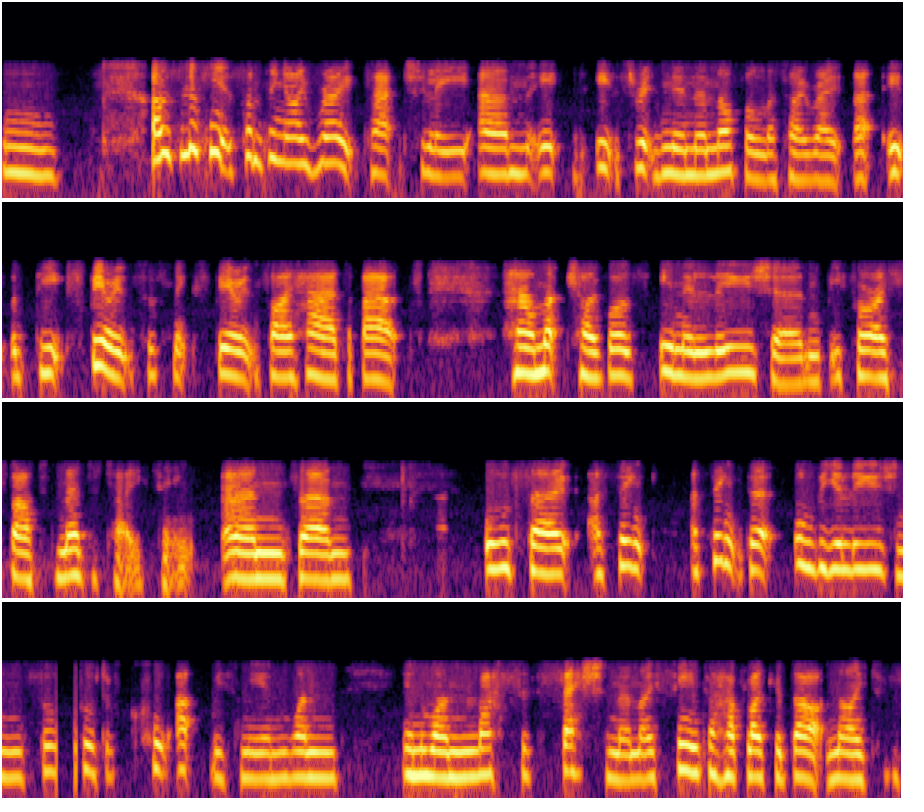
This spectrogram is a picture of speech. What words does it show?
Mm. I was looking at something I wrote actually. Um, it, it's written in a novel that I wrote. That it the experience was an experience I had about how much I was in illusion before I started meditating, and um, also I think I think that all the illusions sort of caught up with me in one in one massive session, and I seem to have like a dark night of the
